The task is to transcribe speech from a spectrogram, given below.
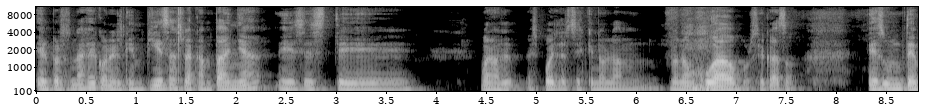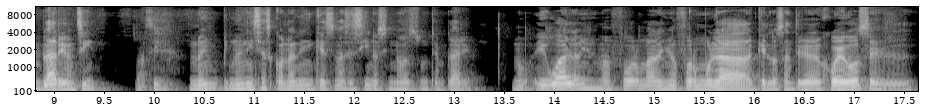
el personaje con el que empiezas la campaña es este... Bueno, el- spoiler si es que no lo han, no lo han jugado por si acaso. Es un templario en sí. Así. No, in- no inicias con alguien que es un asesino, sino es un templario. ¿no? Igual, la misma forma, la misma fórmula que los anteriores juegos, el,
